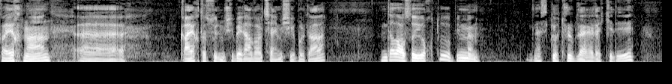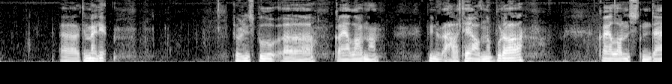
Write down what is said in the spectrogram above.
qayıqla ə, qayıq da sürmüşük, belə avar çəkmişik burada. İndi hal-hazırda yoxdur, bilmirəm. Nəsə götürüblər hələ ki. Deməli gördüyünüz bu ə, qayalarla bir növ əhatəyə alınıb bura qayaların üstündə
